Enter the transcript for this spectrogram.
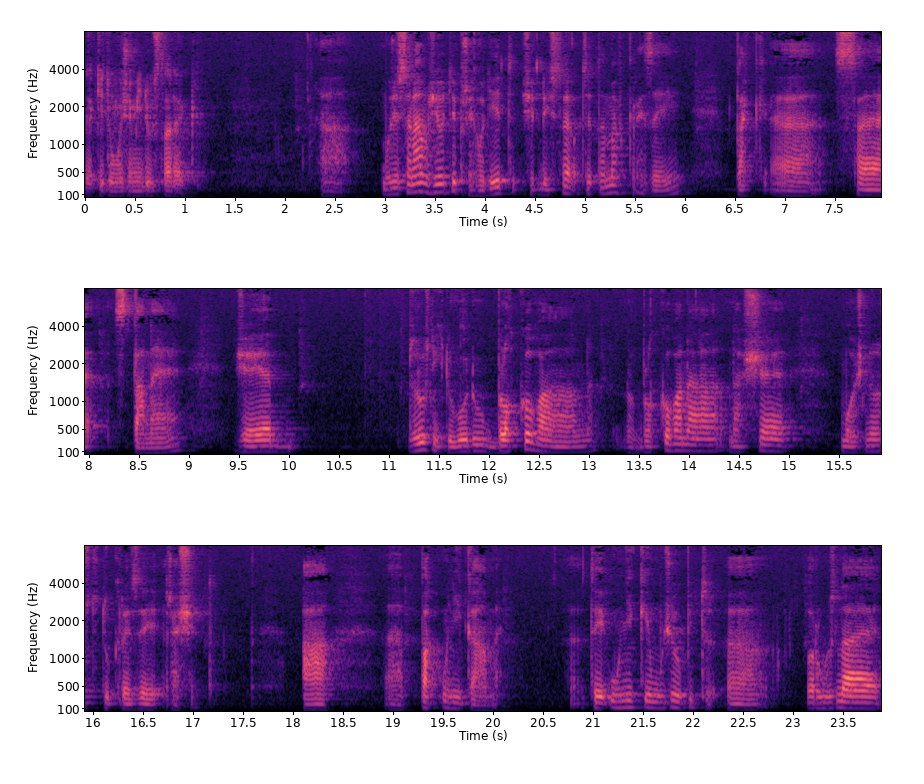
Jaký to může mít důsledek? Může se nám v životě přihodit, že když se ocitneme v krizi, tak eh, se stane, že je z různých důvodů blokován, no, blokovaná naše možnost tu krizi řešit. A eh, pak unikáme. Ty úniky můžou být různé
